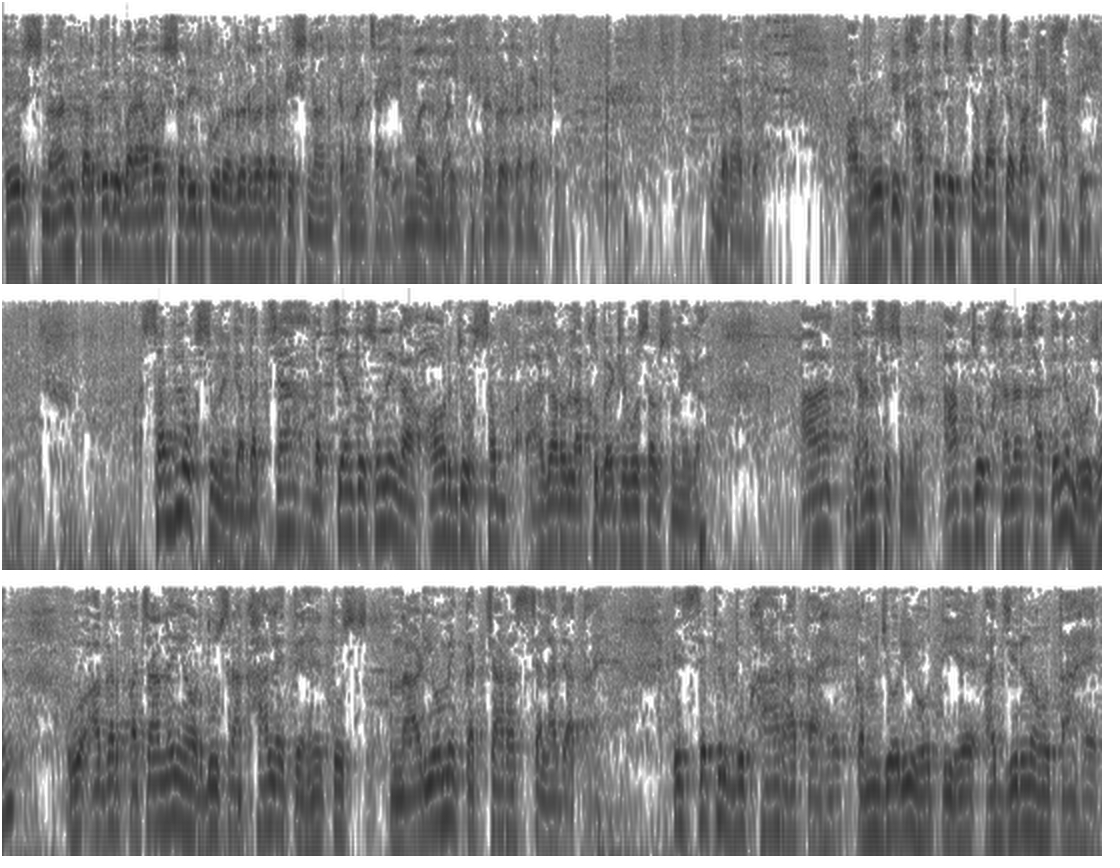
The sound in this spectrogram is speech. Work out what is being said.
फिर स्नान करते तो बराबर शरीर को रगड़ रगड़ के स्नान करना चाहिए, मल मल के, रगड़ रगड़ के। बराबर। और रोटी खाते तो चबा चबा के खाते सब लोग सुनेगा, बच्चा, बच्चियाँ तो सुनेगा, और जो सब हज़ारों लाखों बैठे वो सब सुनेगा। आप ध्यान से सुनना। आप जो खाना खाते ना भोजन, वो अगर पचा नहीं और दूसरा खा लेते हैं तो नाड़ियों में कच्चा रस चला जाता है। इससे फिर बुखार आता है, कमज़ोरी होती है, अजीर्ण होता है,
